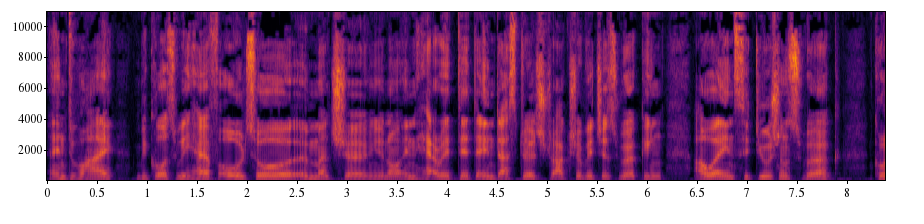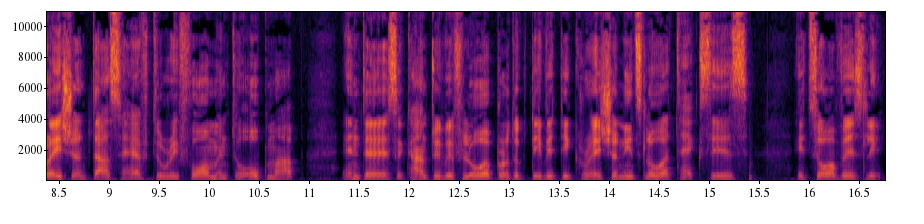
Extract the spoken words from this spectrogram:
And why? Because we have also much, uh, you know, inherited industrial structure which is working. Our institutions work. Croatia does have to reform and to open up. And uh, as a country with lower productivity, Croatia needs lower taxes. It's obviously.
